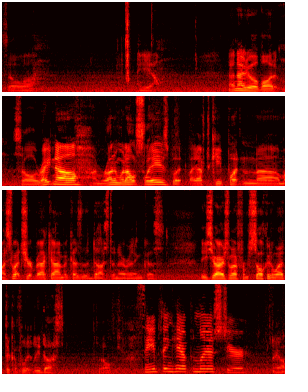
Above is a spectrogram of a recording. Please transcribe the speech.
So, uh, yeah. Nothing I do about it. So right now, I'm running without sleeves, but I have to keep putting uh, my sweatshirt back on because of the dust and everything, because these yards went from soaking wet to completely dust. So. Same thing happened last year. Yeah,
